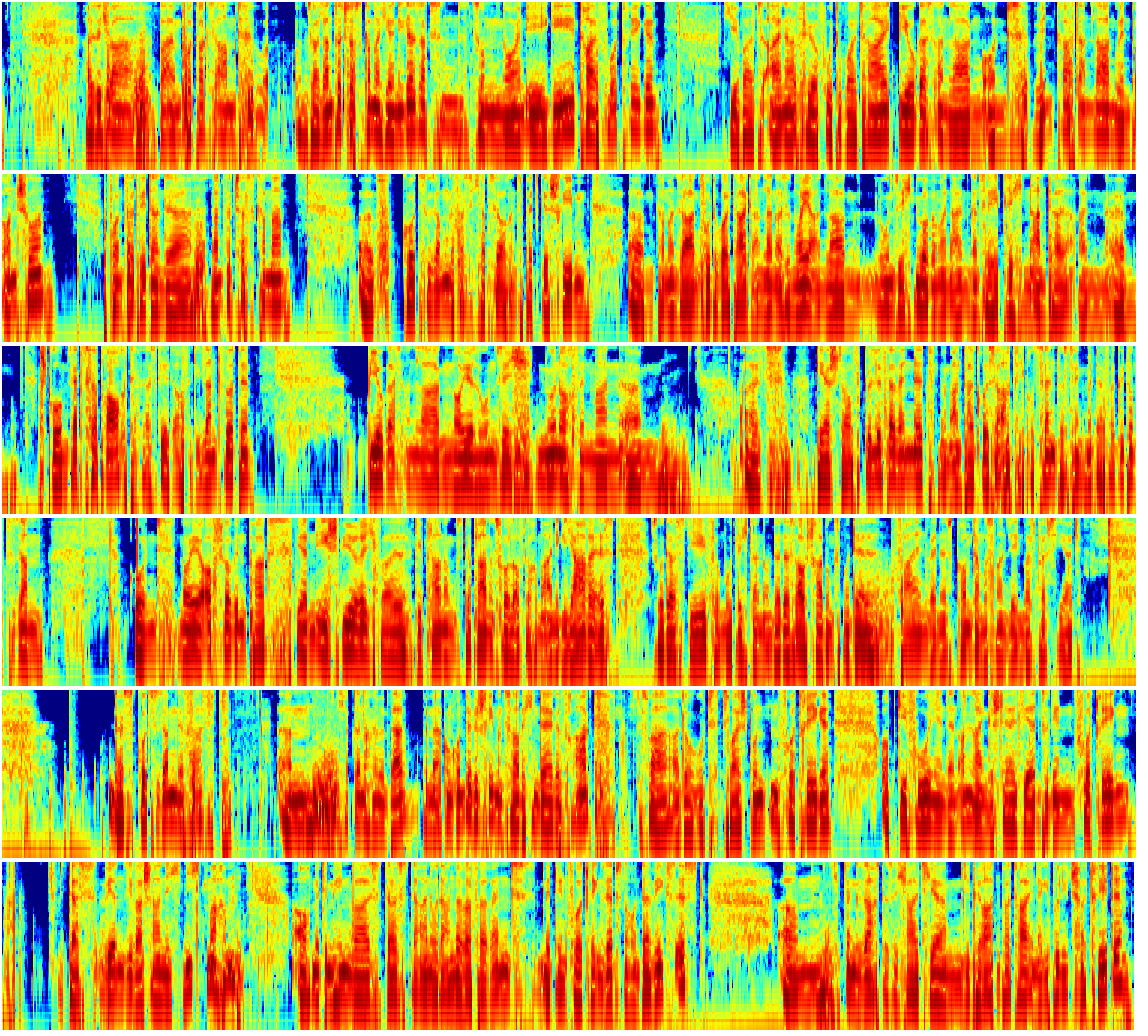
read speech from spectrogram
Also ich war bei einem Vortragsabend unserer Landwirtschaftskammer hier in Niedersachsen zum neuen EEG, drei Vorträge, jeweils einer für Photovoltaik, Biogasanlagen und Windkraftanlagen, Wind Onshore, von Vertretern der Landwirtschaftskammer. Äh, kurz zusammengefasst, ich habe es ja auch ins Bett geschrieben, ähm, kann man sagen, Photovoltaikanlagen, also neue Anlagen, lohnen sich nur, wenn man einen ganz erheblichen Anteil an ähm, Strom selbst verbraucht. Das gilt auch für die Landwirte. Biogasanlagen, neue lohnen sich nur noch, wenn man ähm, als Gärstoff Gülle verwendet, mit dem Anteil größer 80 Prozent. Das hängt mit der Vergütung zusammen. Und neue Offshore-Windparks werden eh schwierig, weil die Planungs-, der Planungsvorlauf doch immer einige Jahre ist, so dass die vermutlich dann unter das Ausschreibungsmodell fallen, wenn es kommt. Da muss man sehen, was passiert. Das kurz zusammengefasst. Ähm, ich habe da noch eine Bemerkung runtergeschrieben und zwar habe ich hinterher gefragt, das war also gut zwei Stunden Vorträge, ob die Folien denn online gestellt werden zu den Vorträgen. Das werden sie wahrscheinlich nicht machen. Auch mit dem Hinweis, dass der ein oder andere Referent mit den Vorträgen selbst noch unterwegs ist. Ähm, ich habe dann gesagt, dass ich halt hier die Piratenpartei energiepolitisch vertrete.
